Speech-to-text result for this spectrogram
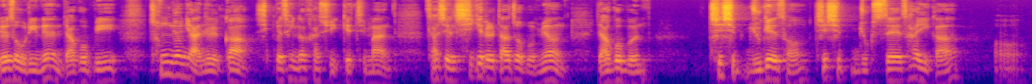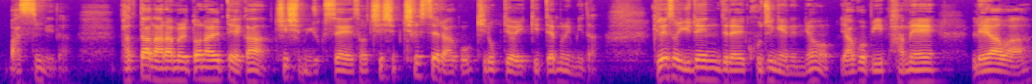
그래서 우리는 야곱이 청년이 아닐까 싶게 생각할 수 있겠지만 사실 시기를 따져보면 야곱은 76에서 76세 사이가 어, 맞습니다. 바단 아람을 떠날 때가 76세에서 77세라고 기록되어 있기 때문입니다. 그래서 유대인들의 고증에는요, 야곱이 밤에 레아와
